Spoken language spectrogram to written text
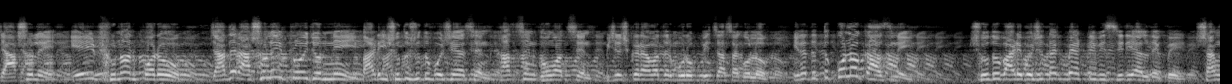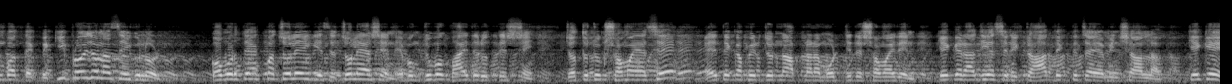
যে আসলে এই শোনার পরও যাদের আসলেই প্রয়োজন নেই, বাড়ি শুধু শুধু বসে আছেন, খাচ্ছেন, ঘুমাচ্ছেন, বিশেষ করে আমাদের মুরব্বী চাচাগুলো, এনাদের তো কোনো কাজ নেই। শুধু বাড়ি বসে থাকবে আর টিভি সিরিয়াল দেখবে, সাংবাদ দেখবে, কি প্রয়োজন আছে এগুলোর? কবর তো এক পা চলেই গেছে চলে আসেন এবং যুবক ভাইদের উদ্দেশ্যে যতটুক সময় আছে এতে কাপের জন্য আপনারা মসজিদের সময় দেন। কে কে রাজি আছেন? একটু হাত দেখতে চাই আমি, ইনশাআল্লাহ। কে কে?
